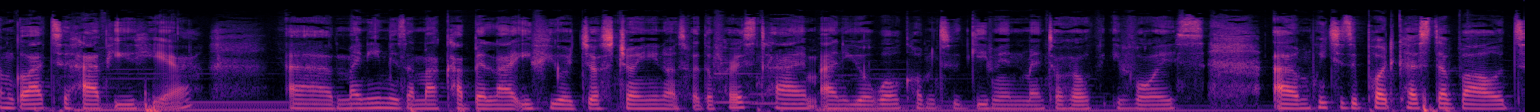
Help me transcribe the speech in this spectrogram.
I'm glad to have you here. Uh, my name is Amaka Bella. If you are just joining us for the first time, and you're welcome to Giving Mental Health a Voice, um, which is a podcast about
